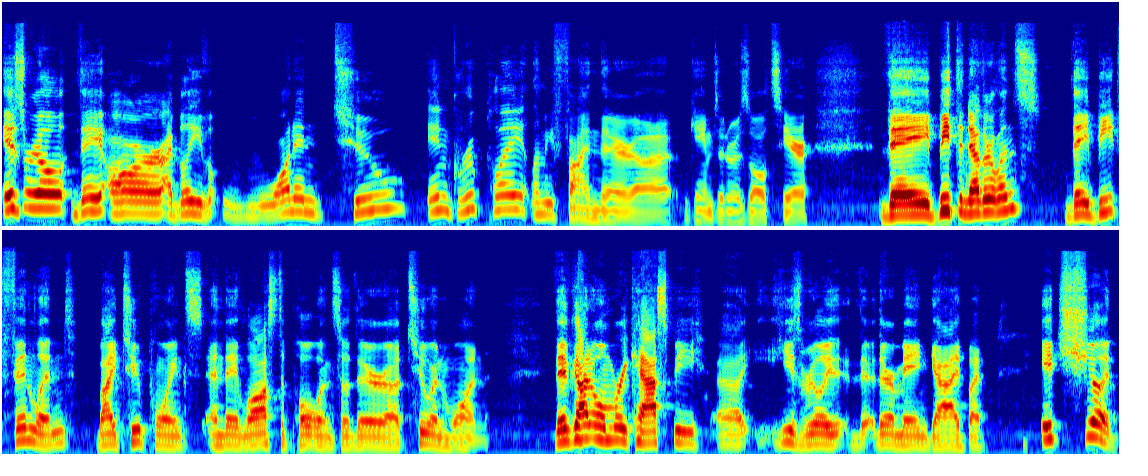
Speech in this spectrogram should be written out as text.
Israel, they are, I believe, one and two in group play. Let me find their uh, games and results here. They beat the Netherlands. They beat Finland by two points, and they lost to Poland, so they're uh, two and one. They've got Omri Caspi. Uh, he's really their, their main guy, but it should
